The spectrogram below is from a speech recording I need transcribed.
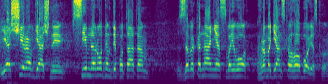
Я щиро вдячний всім народним депутатам за виконання свого громадянського обов'язку.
